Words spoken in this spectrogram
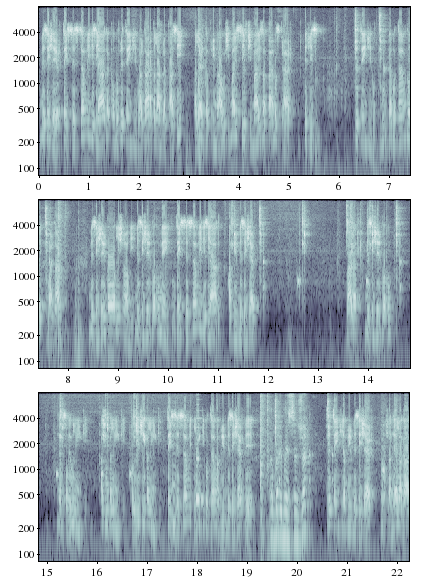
Messenger tem sessão iniciada como pretende guardar a palavra passe. Alerta prima alt mais shift mais A para mostrar. Pretende nunca botão do guardar. Messenger body nome. Messenger documento. Tem sessão iniciada. Abrir Messenger. Para Messenger documento. Não sou eu link. Ajuda link. Política link. Tem sessão e link botão abrir Messenger B. Abrir Messenger. Pretende abrir Messenger? Janela H.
